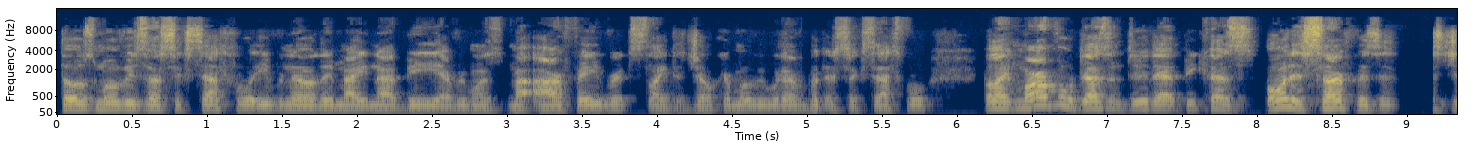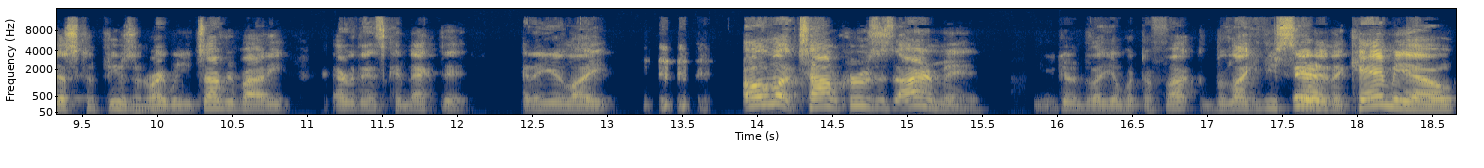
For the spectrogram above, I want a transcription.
those movies are successful, even though they might not be everyone's my our favorites, like the Joker movie, whatever. But they're successful. But like Marvel doesn't do that because on its surface, it's just confusing, right? When you tell everybody everything's connected, and then you're like, "Oh, look, Tom Cruise is Iron Man." You're gonna be like, "Yo, what the fuck?" But like, if you see it in a cameo,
